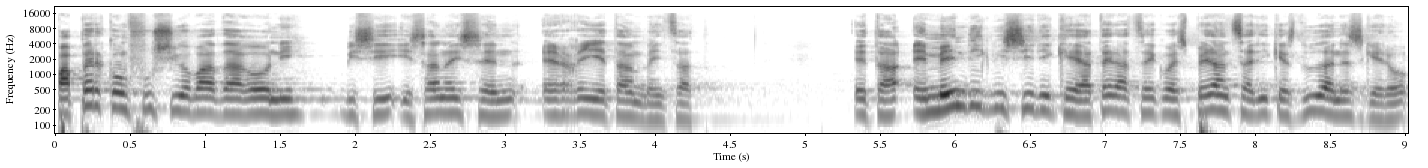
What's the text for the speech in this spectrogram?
Paper konfusio bat dago ni bizi izan naizen herrietan behintzat. Eta hemendik bizirik ateratzeko esperantzarik ez dudan ez gero,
